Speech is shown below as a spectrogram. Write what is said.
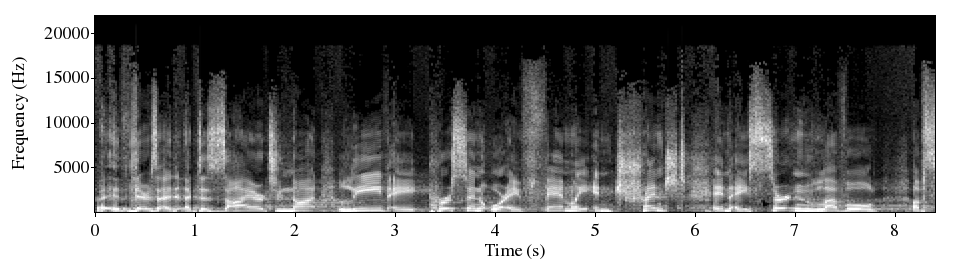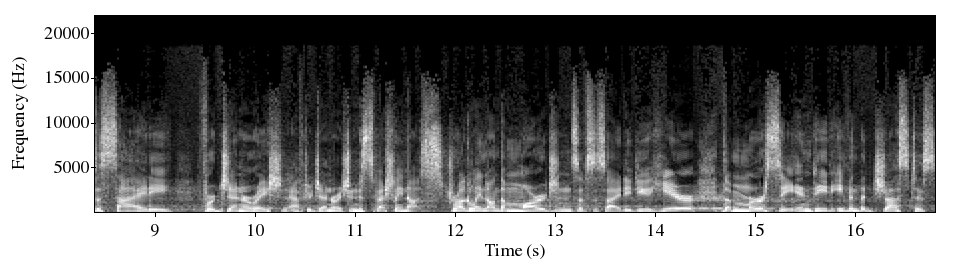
there's a, a, desire to not leave a person or a family entrenched in a certain level of society for generation after generation, especially not struggling on the margins of society. Do you hear the mercy, indeed, even the justice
